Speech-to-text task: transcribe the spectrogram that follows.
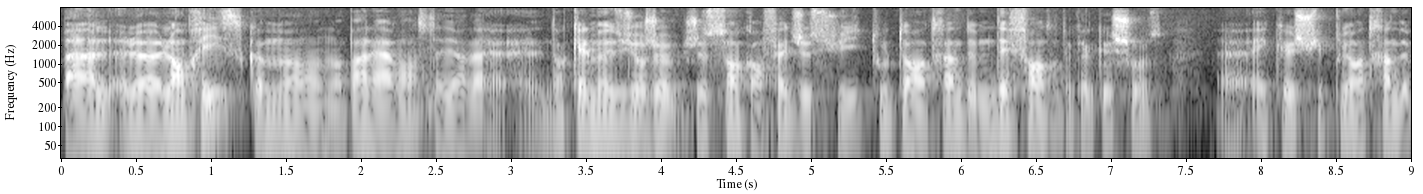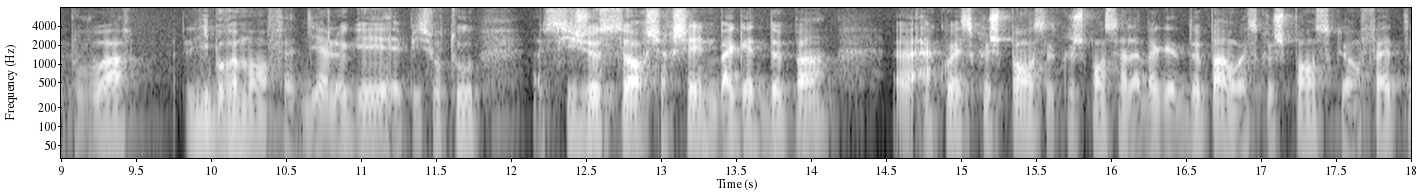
Ben, L'emprise, comme on en parlait avant, c'est-à-dire dans quelle mesure je, je sens qu'en fait je suis tout le temps en train de me défendre de quelque chose. Euh, et que je suis plus en train de pouvoir librement en fait dialoguer. Et puis surtout, euh, si je sors chercher une baguette de pain, euh, à quoi est-ce que je pense? Est-ce que je pense à la baguette de pain? Ou est-ce que je pense qu'en fait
